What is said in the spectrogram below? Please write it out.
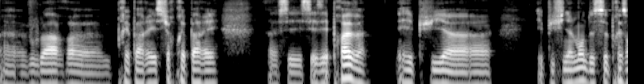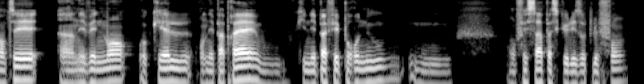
euh, vouloir euh, préparer, surpréparer ces, ces, épreuves, et puis, et puis finalement de se présenter à un événement auquel on n'est pas prêt ou qui n'est pas fait pour nous, ou on fait ça parce que les autres le font,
